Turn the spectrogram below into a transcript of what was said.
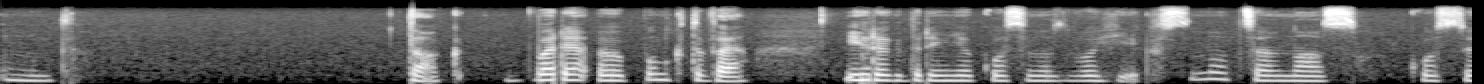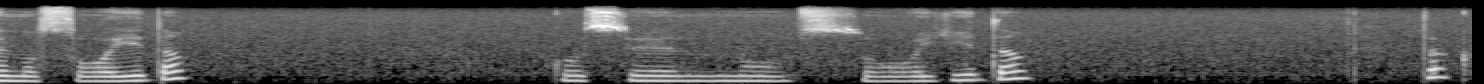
От. Так, е, пункт В. Y дорівнює косинус 2х. Ну, це в нас косинусоїда. Косинусоїда. Так.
